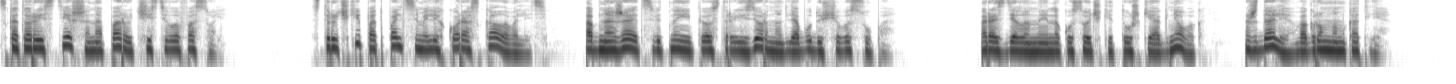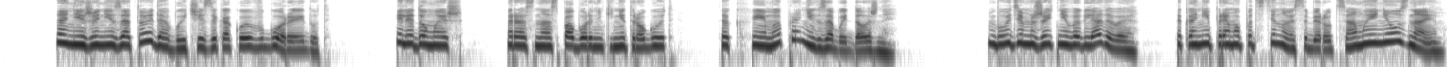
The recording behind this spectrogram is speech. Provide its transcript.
с которой Стеша на пару чистила фасоль. Стручки под пальцами легко раскалывались, обнажая цветные пестрые зерна для будущего супа. Разделанные на кусочки тушки огневок ждали в огромном котле. «Они же не за той добычей, за какой в горы идут. Или думаешь, раз нас поборники не трогают, так и мы про них забыть должны? Будем жить не выглядывая, так они прямо под стеной соберутся, а мы и не узнаем.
